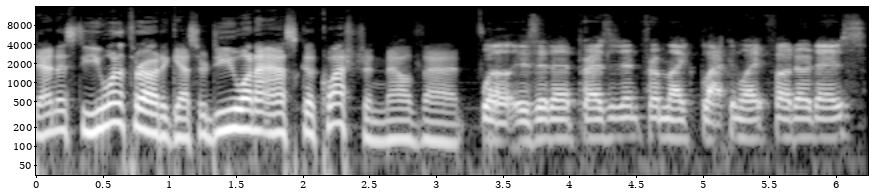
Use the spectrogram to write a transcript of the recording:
Dennis, do you want to throw out a guess, or do you want to ask a question now that? Well, is it a president from like black and white photo days?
